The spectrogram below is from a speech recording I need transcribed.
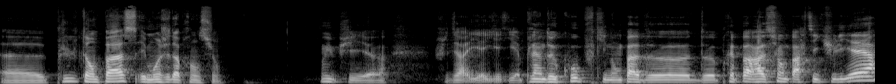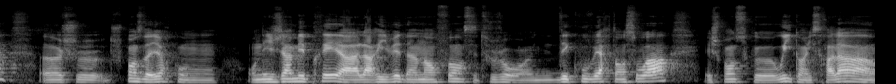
plus le temps passe et moins j'ai d'appréhension oui puis je veux dire, il y a, plein de couples qui n'ont pas de, préparation particulière. Euh, je, pense d'ailleurs qu'on on n'est jamais prêt à l'arrivée d'un enfant. C'est toujours une découverte en soi. Et je pense que oui, quand il sera là,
